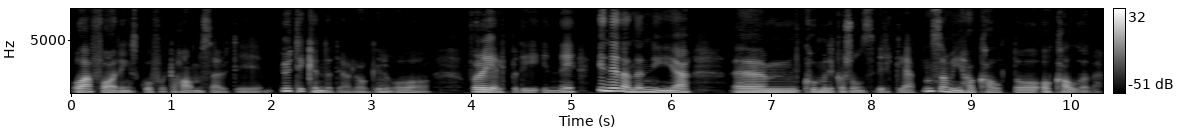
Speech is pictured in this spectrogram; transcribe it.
og erfaringskoffert å ha med seg ut i, ut i kundedialoger, og for å hjelpe de inn i, inn i denne nye um, kommunikasjonsvirkeligheten som vi har kalt å, å kalle det.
